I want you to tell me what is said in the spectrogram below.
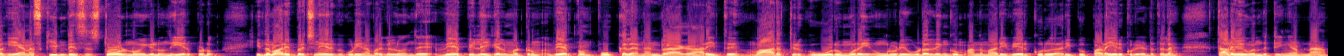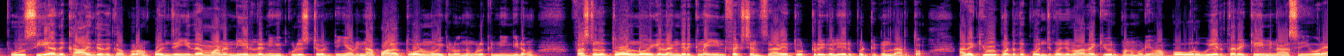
வகையான ஸ்கின் டிசீஸ் தோல் நோய்கள் வந்து ஏற்படும். இந்த மாதிரி பிரச்சனை இருக்கக்கூடிய நபர்கள் வந்து வேப்பிலைகள் மற்றும் வேப்பம் பூக்களை நன்றாக அரைத்து வாரத்திற்கு ஒரு முறை உங்களுடைய உடலெங்கும் அந்த மாதிரி வேர்க்குரு அரிப்பு படை இருக்கிற இடத்துல தடவி வந்துட்டீங்க அப்படின்னா பூசி அது காய்ந்ததுக்கப்புறம் கொஞ்சம் இதமான நீரில் நீங்கள் குளிச்சுட்டு வந்துட்டீங்க அப்படின்னா பல தோல் நோய்கள் வந்து உங்களுக்கு நீங்கிடும். ஃபஸ்ட் அந்த தோல் நோய்கள் அங்கே இருக்குன்னா இன்ஃபெக்ஷன்ஸ் நிறைய தொற்றுகள் ஏற்பட்டுருக்குன்னு அர்த்தம். அதை க்யூர் பண்ணுறது கொஞ்சம் கொஞ்சமாக தான் க்யூர் பண்ண முடியும். அப்போது ஒரு உயர்தர கிருமிநாசினி ஒரு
